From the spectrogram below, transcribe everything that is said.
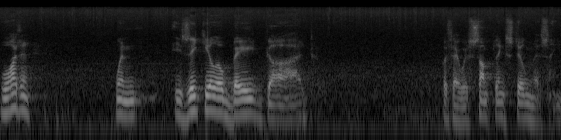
What an, when Ezekiel obeyed God, but there was something still missing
